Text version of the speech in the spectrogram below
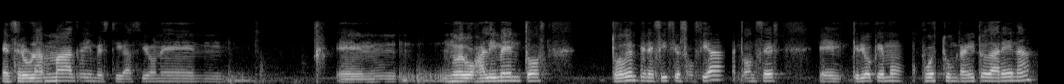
en células madre, investigación en, en nuevos alimentos, todo en beneficio social. Entonces, eh, creo que hemos puesto un granito de arena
